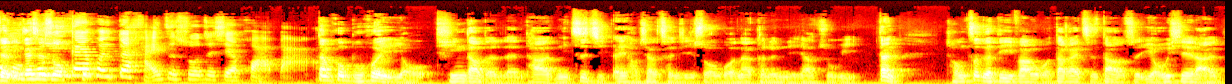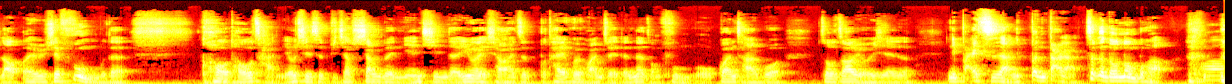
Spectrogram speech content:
对应该是说应该会对孩子说这些话吧？但会不会有听到的人，他你自己哎、好像曾经说过，那可能你要注意。但从这个地方，我大概知道是有一些啦，老呃有一些父母的口头禅，尤其是比较相对年轻的，因为小孩子不太会还嘴的那种父母，我观察过，周遭有一些人，你白痴啊，你笨蛋啊，这个都弄不好。哦，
